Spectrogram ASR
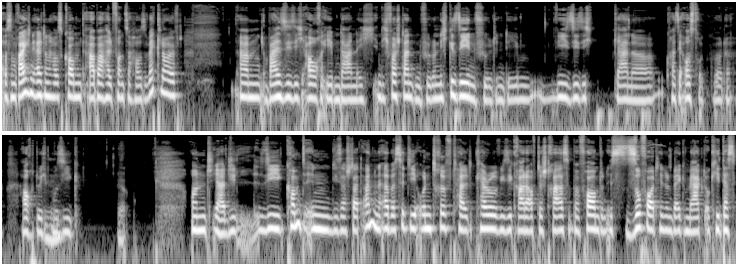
aus einem reichen Elternhaus kommt, aber halt von zu Hause wegläuft ähm, weil sie sich auch eben da nicht, nicht verstanden fühlt und nicht gesehen fühlt in dem, wie sie sich gerne quasi ausdrücken würde, auch durch mhm. Musik. Ja. Und ja, die, sie kommt in dieser Stadt an, in Alba City, und trifft halt Carol, wie sie gerade auf der Straße performt und ist sofort hin und weg, merkt, okay, das,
